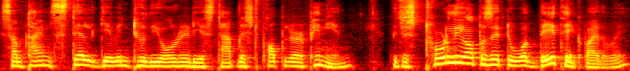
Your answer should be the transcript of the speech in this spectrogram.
sometimes still give in to the already established popular opinion, which is totally opposite to what they think, by the way.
